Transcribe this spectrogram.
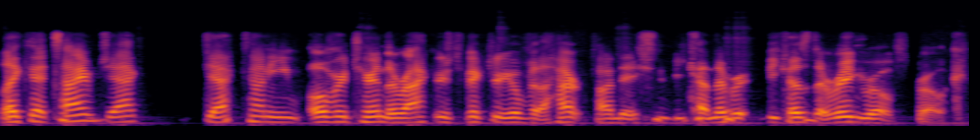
Like that time Jack Jack Tunney overturned the Rockers' victory over the Hart Foundation because the because the ring ropes broke.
